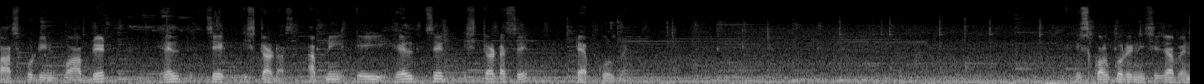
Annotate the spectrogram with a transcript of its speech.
passport info update health check status আপনি এই হেলথ চেক স্ট্যাটাসে ট্যাপ করবেন। স্কল করে নিচে যাবেন।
